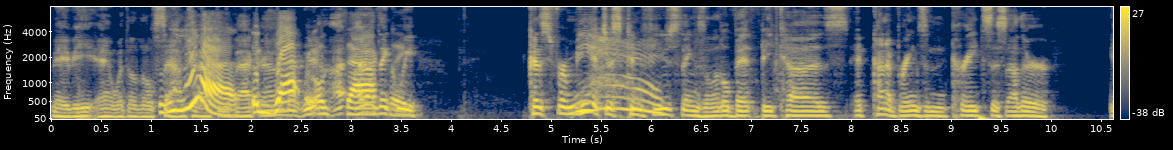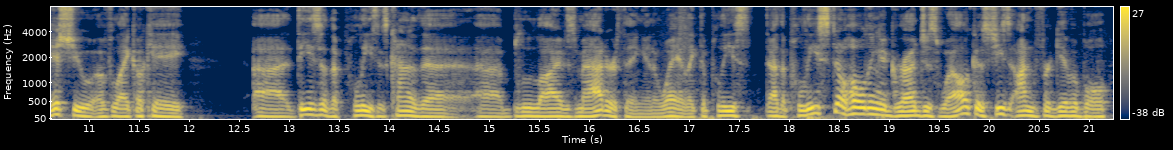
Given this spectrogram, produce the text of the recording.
maybe, and with a little soundtrack in Yeah, the background. Exactly- I, I don't think we because for me it just confused things a little bit because it kind of brings and creates this other issue of like okay uh, these are the police. It's kind of the uh, blue lives matter thing in a way. Like the police are the police still holding a grudge as well? Because she's unforgivable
